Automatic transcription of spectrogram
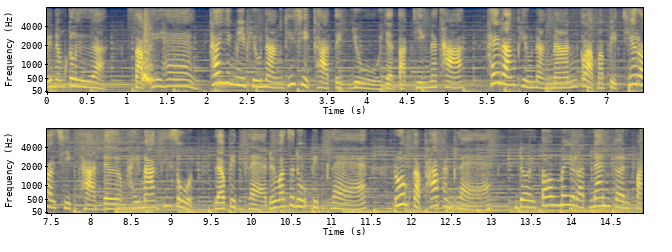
ด้วยน้ำเกลือซับให้แห้ง ถ้ายังมีผิวหนังที่ฉีกขาดติดอยู่ อย่าตัดทิ้งนะคะ ให้รั้งผิวหนังนั้นกลับมาปิดที่รอยฉีกขาดเดิมให้มากที่สุด แล้วปิดแผลด้วยวัสดุปิดแผล ร่วมกับผ้าพันแผล โดยต้องไม่รัดแน่นเกินไป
